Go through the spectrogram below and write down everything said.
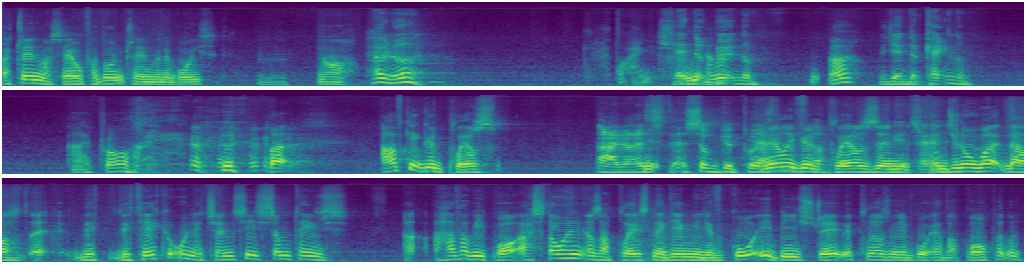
I train myself, I don't train with the boys. Mm-hmm. No. How no? I don't think it's End up booting them. Huh? Would you end up kicking them? Aye, probably. but I've got good players, ah, Aye, that's, that's some good players. really good fair. players, and, Good and you know what? They're, they, they take it on the chances. Sometimes I I have a wee pop. I still think there's a place in the game where you've got to be straight with players and you've got to have a pop at them.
